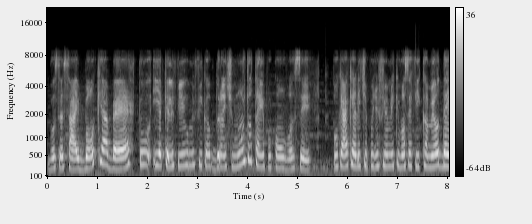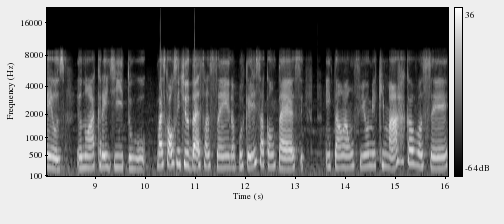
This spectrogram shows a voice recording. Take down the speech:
você sai boquiaberto e aquele filme fica durante muito tempo com você. Porque é aquele tipo de filme que você fica, meu Deus, eu não acredito. Mas qual o sentido dessa cena? Porque isso acontece. Então é um filme que marca você.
